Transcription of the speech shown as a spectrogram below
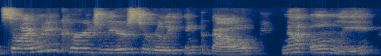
So i would encourage leaders to really think about not only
